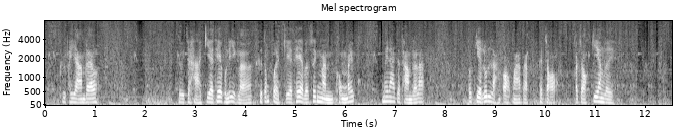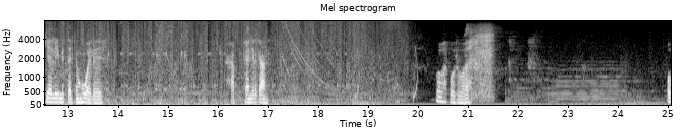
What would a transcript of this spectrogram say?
ๆคือพยายามแล้ว คือจะหาเกียร์เทพคนนี้อีกเหรอคือต้องเปิดเกียร์เทพแล้วซึ่งมันคงไม่ไม่น่าจะทำแล้วล่ะเพราะเกียร์รุ่นหลังออกมาแบบกระจอกกระจอกเกี้ยงเลย เกียร์ลิมิเต็ดยังห่วยเลยครับแค่นี้แล้วกัน โอ้ปวดหัว โอ้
